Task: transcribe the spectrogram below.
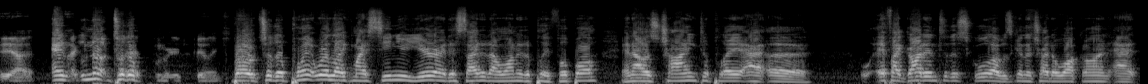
yeah. And I, no, to the weird feelings. Bro, to the point where like my senior year, I decided I wanted to play football, and I was trying to play at uh, if I got into the school, I was gonna try to walk on at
